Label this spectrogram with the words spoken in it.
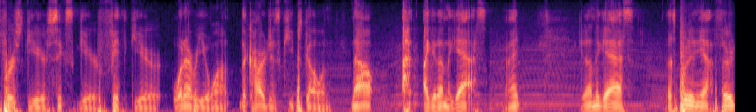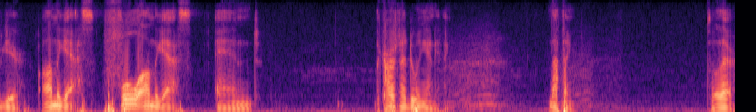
first gear, sixth gear, fifth gear, whatever you want. The car just keeps going. Now, I get on the gas, right? Get on the gas. Let's put in yeah, third gear on the gas, full on the gas, and car's not doing anything. Nothing. So there.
